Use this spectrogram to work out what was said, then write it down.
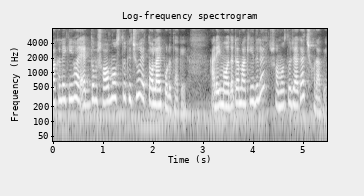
মাখালে কি হয়, একদম সমস্ত কিছু এর তলায় পড়ে থাকে। আর এই ময়দাটা মাখিয়ে দিলে সমস্ত জায়গায় ছড়াবে।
